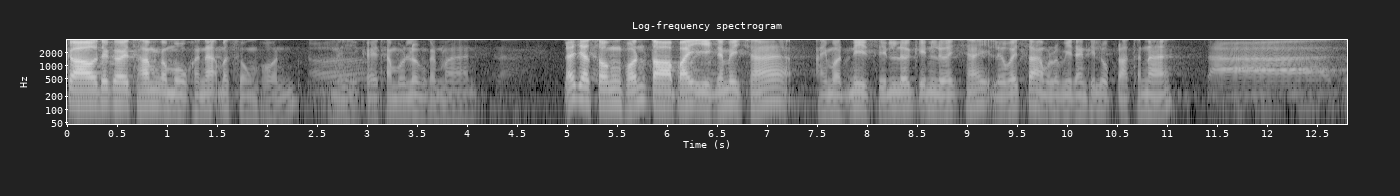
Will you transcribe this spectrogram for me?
เก่าที่เคยทำกับหมู่คณะมาส่งผลนี่เคยทำบุญร่วมกันมาเนี่ย และจะส่งผลต่อไปอีกนะไม่ช้า ให้หมดหนี้สินเหลือกินเหลือใช้ เหลือไว้สร้างบารมีดังที่ลูกปรารถนาสาธุ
